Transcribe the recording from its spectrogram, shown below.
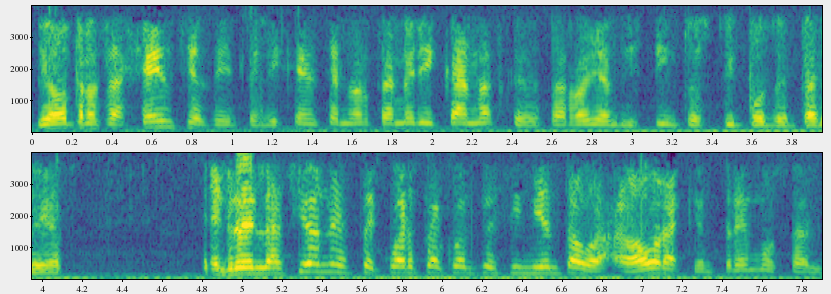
de otras agencias de inteligencia norteamericanas que desarrollan distintos tipos de tareas. En relación a este cuarto acontecimiento, ahora que entremos al,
